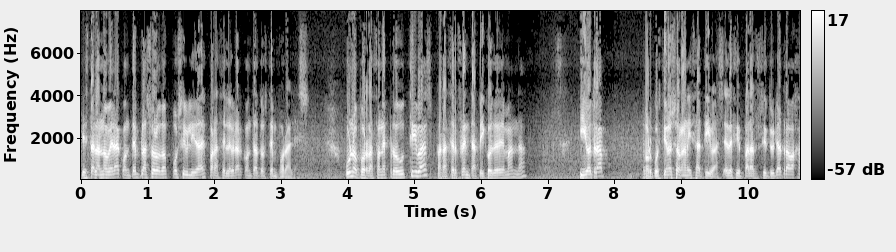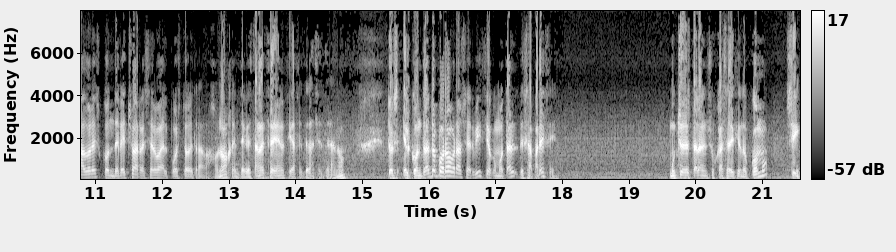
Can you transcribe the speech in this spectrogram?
y esta es la novedad, contempla solo dos posibilidades para celebrar contratos temporales. Uno por razones productivas, para hacer frente a picos de demanda, y otra por cuestiones organizativas, es decir, para sustituir a trabajadores con derecho a reserva del puesto de trabajo, ¿no? Gente que está en excedencia, etcétera, etcétera, ¿no? Entonces, el contrato por obra o servicio como tal desaparece. Muchos estarán en sus casas diciendo, ¿cómo? Sí,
